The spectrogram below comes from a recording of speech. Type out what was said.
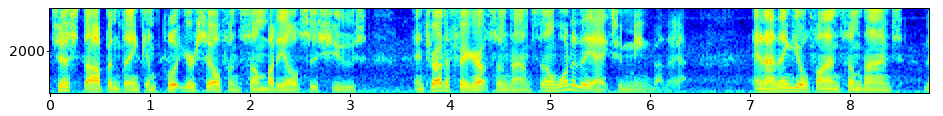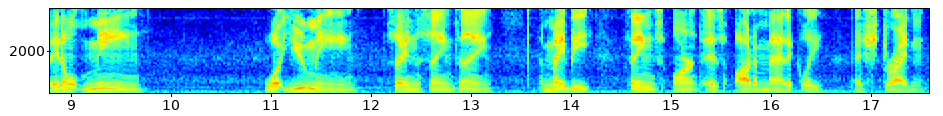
Just stop and think and put yourself in somebody else's shoes and try to figure out sometimes, know, what do they actually mean by that? And I think you'll find sometimes they don't mean what you mean, saying the same thing. And maybe things aren't as automatically as strident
